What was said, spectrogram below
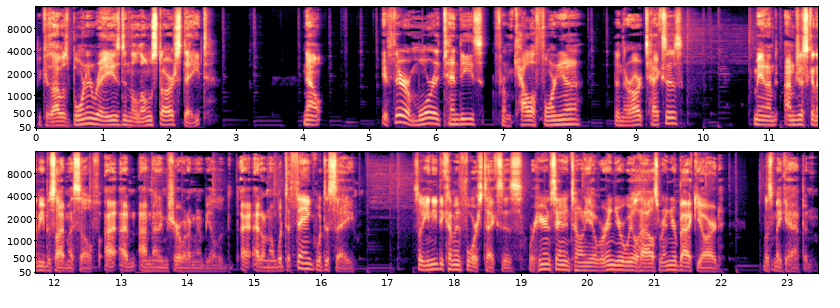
because I was born and raised in the Lone Star State. Now, if there are more attendees from California than there are Texas, man, I'm I'm just to be beside myself. I, I'm I'm not even sure what I'm to be able to. I, I don't know what to think, what to say. So you need to come in force, Texas. We're here in San Antonio. We're in your wheelhouse. We're in your backyard. Let's make it happen.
